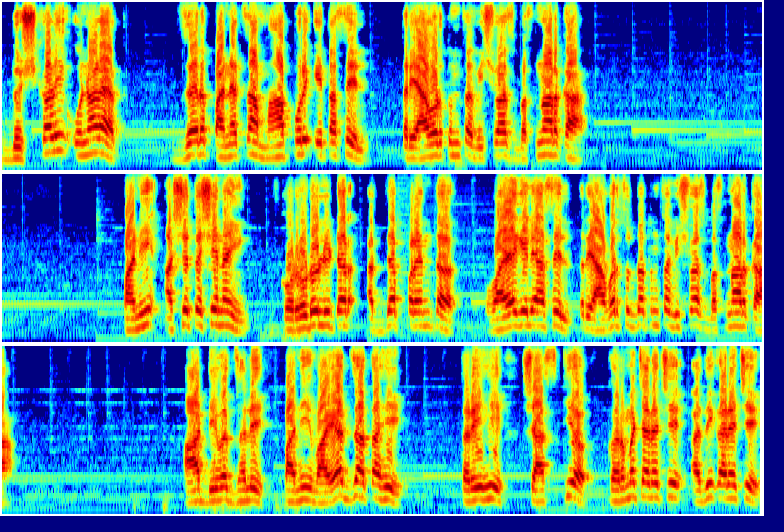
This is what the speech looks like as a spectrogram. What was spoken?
दुष्काळी उन्हाळ्यात जर पाण्याचा महापूर येत असेल तर यावर तुमचा विश्वास बसणार का? पाणी असे तसे नाही करोडो लिटर अद्यापपर्यंत वाया गेले असेल तर यावर सुद्धा तुमचा विश्वास बसणार का? आठ दिवस झाले पाणी वायाच जात आहे तरीही शासकीय कर्मचाऱ्याचे अधिकाऱ्याचे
